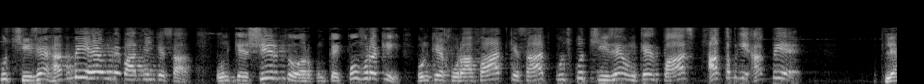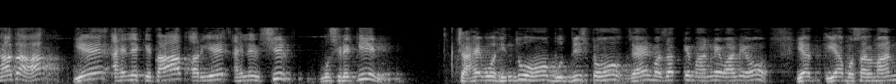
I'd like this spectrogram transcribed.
کچھ چیزیں حق بھی ہے ان کے باطل کے ساتھ۔ ان کے شرک اور ان کے کفر کی، ان کے خرافات کے ساتھ کچھ کچھ چیزیں ان کے پاس حق بھی حق بھی ہے۔ لہذا یہ اہل کتاب اور یہ اہل شرک مشرقین چاہے وہ ہندو ہوں، بدھسٹ ہوں جین مذہب کے ماننے والے ہوں، یا یا مسلمان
